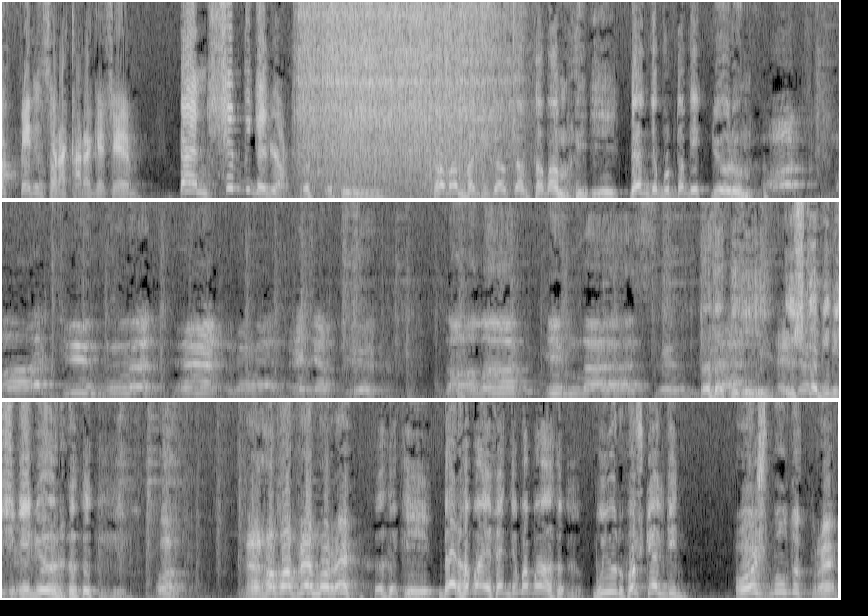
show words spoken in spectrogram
Aferin sana Karagöz'üm. Ben şimdi geliyorum. Tamam Hacı amcam tamam. Ben de burada bekliyorum. At Dağlar inlesin işte birisi geliyor. Oh, merhaba Premore Merhaba efendim baba. Buyur hoş geldin. Hoş bulduk bre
